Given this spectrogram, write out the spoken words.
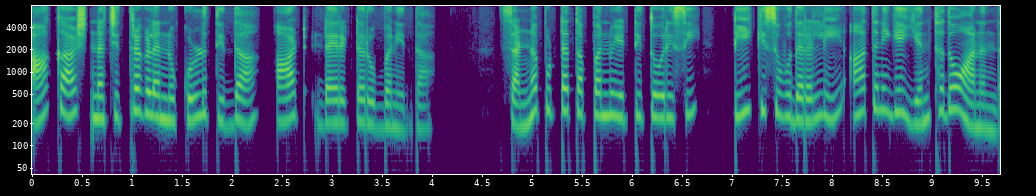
ಆಕಾಶ್ನ ಚಿತ್ರಗಳನ್ನು ಕೊಳ್ಳುತ್ತಿದ್ದ ಆರ್ಟ್ ಡೈರೆಕ್ಟರೊಬ್ಬನಿದ್ದ ಸಣ್ಣಪುಟ್ಟ ತಪ್ಪನ್ನು ಎಟ್ಟಿ ತೋರಿಸಿ ಟೀಕಿಸುವುದರಲ್ಲಿ ಆತನಿಗೆ ಎಂಥದೋ ಆನಂದ.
